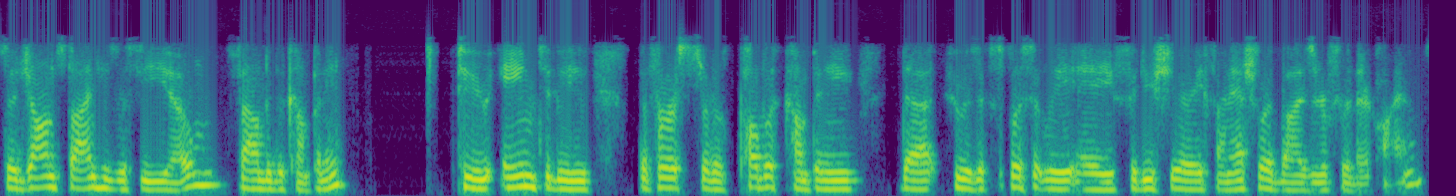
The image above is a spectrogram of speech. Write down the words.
So Jon Stein, who's the CEO, founded the company to aim to be the first sort of public company that who is explicitly a fiduciary financial advisor for their clients.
